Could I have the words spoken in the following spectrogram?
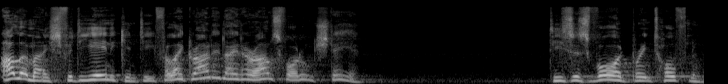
allermeist für diejenigen, die vielleicht gerade in einer Herausforderung stehen, dieses Wort bringt Hoffnung,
